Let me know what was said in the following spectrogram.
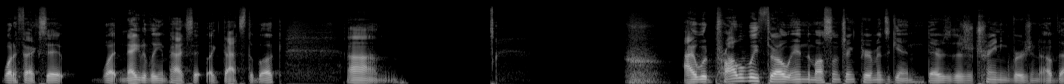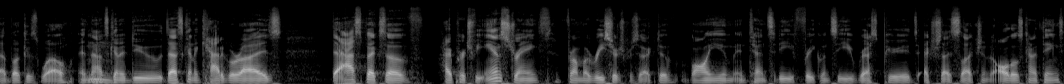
what affects it, what negatively impacts it, like that's the book. Um, I would probably throw in the muscle and strength pyramids again. There's there's a training version of that book as well, and that's mm. going to do that's going to categorize the aspects of hypertrophy and strength from a research perspective volume intensity frequency rest periods exercise selection all those kind of things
